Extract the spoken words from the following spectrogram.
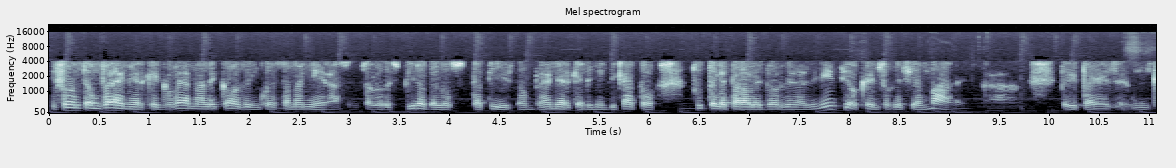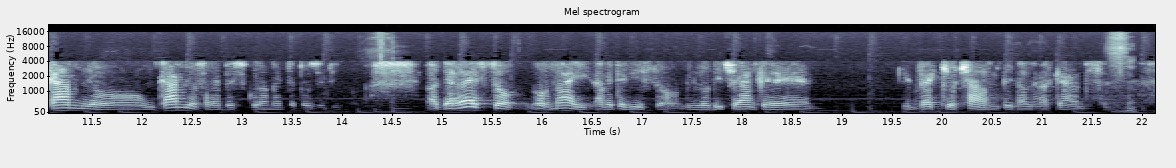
di fronte a un Premier che governa le cose in questa maniera, senza lo respiro dello statista, un Premier che ha dimenticato tutte le parole d'ordine all'inizio, penso che sia un male uh, per il Paese. Un cambio, un cambio sarebbe sicuramente positivo. Uh, del resto, ormai avete visto, lo dice anche il vecchio Ciampi dalle vacanze.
